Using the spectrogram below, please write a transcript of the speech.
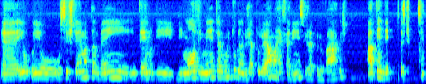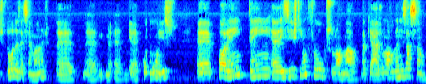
É, e, o, e o, o, sistema também, em termos de, de movimento, é muito grande. O Getúlio é uma referência, o Getúlio Vargas, atender esses pacientes todas as semanas, é, é, é, é comum isso, é, porém, tem, existe um fluxo normal para que haja uma organização.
